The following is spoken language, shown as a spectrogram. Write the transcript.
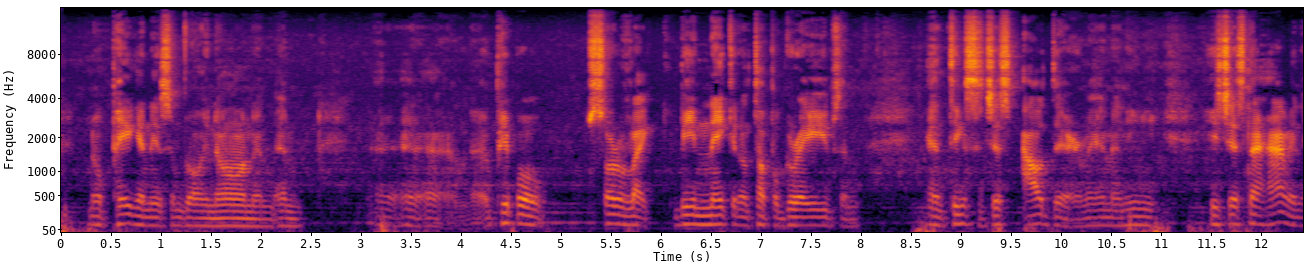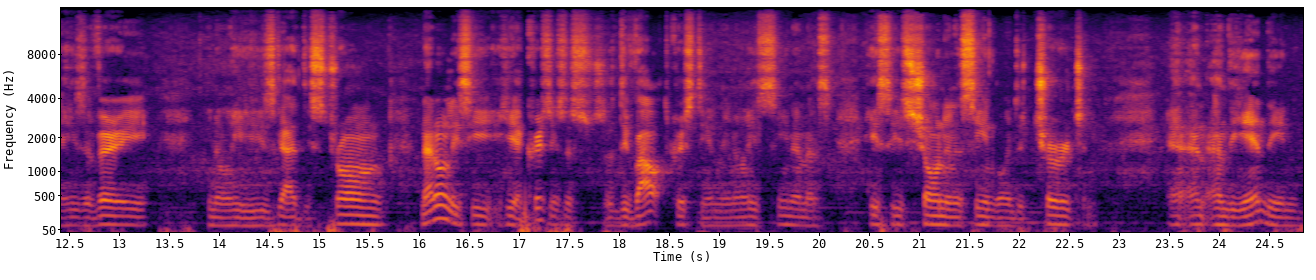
you know paganism going on and and, and, and uh, people sort of like being naked on top of graves and and things just out there man. And he he's just not having it. He's a very, you know, he's got this strong. Not only is he he a Christian, he's a, devout Christian. You know, he's seen him as he's he's shown in the scene going to church and and and the ending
